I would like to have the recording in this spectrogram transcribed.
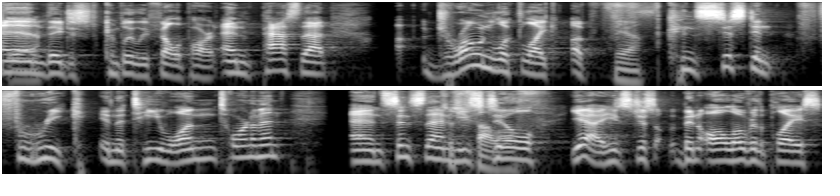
And Yeah. they just completely fell apart. And past that, Drone looked like a f- Yeah. consistent freak in the T1 tournament. And since then, Just he's still, off. yeah, he's just been all over the place.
